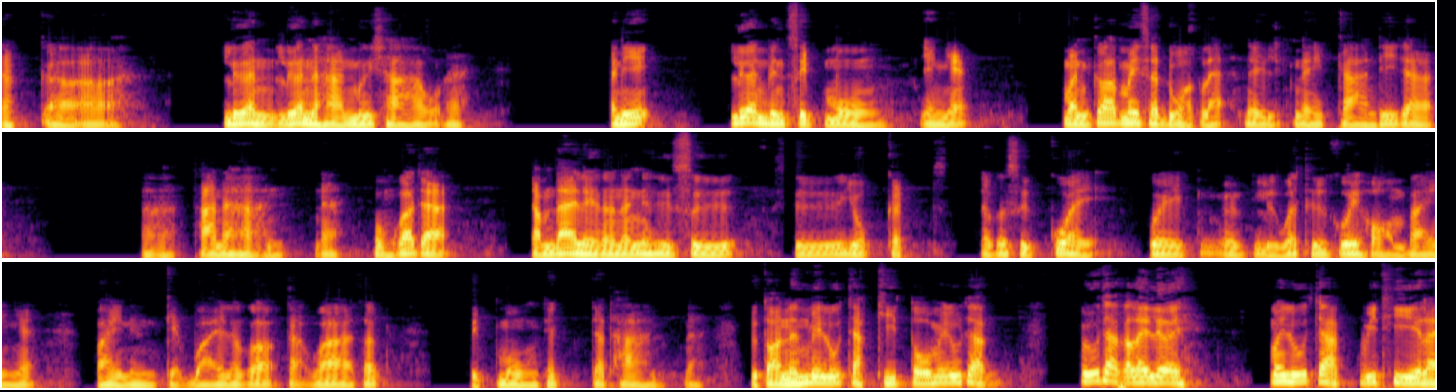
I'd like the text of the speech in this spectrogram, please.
จากเอ่อเลื่อนเลื่อนอาหารมื้อเช้าอะอันนี้เลื่อนเป็นสิบโมงอย่างเงี้ย มันก็ไม่สะดวกแล้วในในการที่จะทานอาหารนะ ผมก็จะจำได้เลยตอนนั้นก็คือซื้อซื้อโยเกิร์ตแล้วก็ซื้อกล้วยกล้วยหรือว่าถือกล้วยหอมใบเงี้ยใบหนึ่งเก็บไว้แล้วก็กะว่าสักสิบโมงจะจะทานนะคือตอนนั้นไม่รู้จักคีโตไม่รู้จัก ไม่รู้จักอะไรเลย ไม่รู้จักวิธีอะไร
